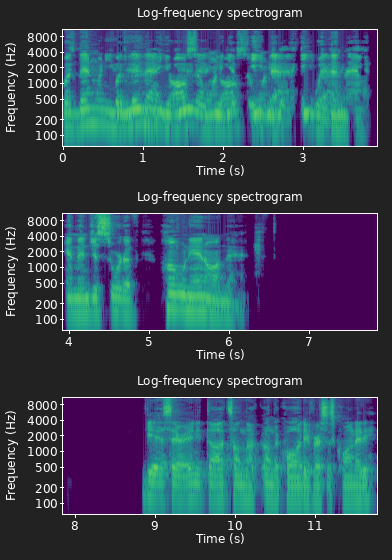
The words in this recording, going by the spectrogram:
But then when you but do that, you, you also want to get feedback, feedback within that, and then just sort of hone in on that. Yeah, Sara. Any thoughts on the on the quality versus quantity?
